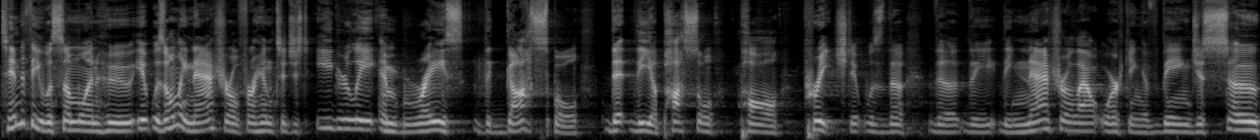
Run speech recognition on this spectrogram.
Timothy was someone who it was only natural for him to just eagerly embrace the gospel that the apostle Paul preached. It was the, the, the, the natural outworking of being just so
